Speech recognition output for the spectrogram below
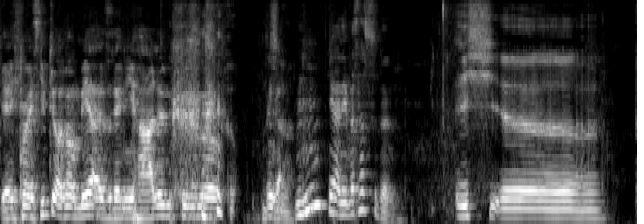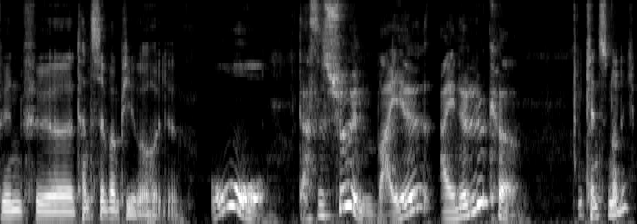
Ja, ich meine, es gibt ja auch noch mehr als Renny Harlan-Filme. ja. Mhm. ja, nee, was hast du denn? Ich äh, bin für Tanz der Vampire heute. Oh, das ist schön, weil eine Lücke. Kennst du noch nicht?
